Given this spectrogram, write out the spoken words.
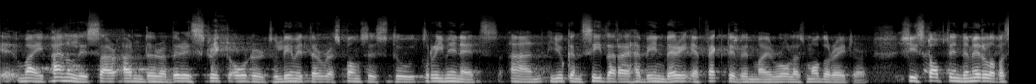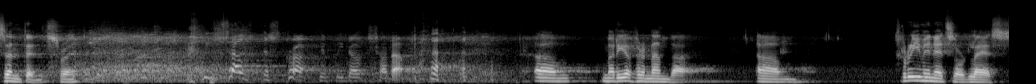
Uh, my panelists are under a very strict order to limit their responses to three minutes, and you can see that I have been very effective in my role as moderator. She stopped in the middle of a sentence, right? We self destruct if we don't shut up. um, Maria Fernanda, um, three minutes or less.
